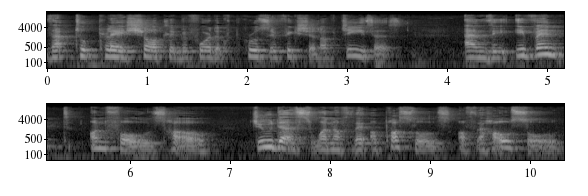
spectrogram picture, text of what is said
that took place shortly before the crucifixion of Jesus. And the event unfolds how Judas, one of the apostles of the household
